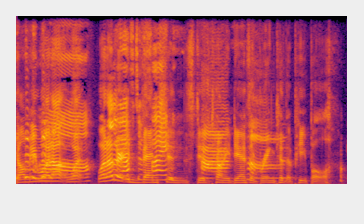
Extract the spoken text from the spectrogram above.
tell me what Aw. what what other You have to find- inventions did Tony Danza bring to the people?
